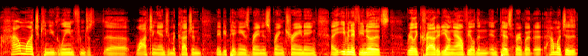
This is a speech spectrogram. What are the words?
how much can you glean from just uh, watching Andrew McCutchen, maybe picking his brain in spring training, uh, even if you know it's really crowded young outfield in, in Pittsburgh, but uh, how much is it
